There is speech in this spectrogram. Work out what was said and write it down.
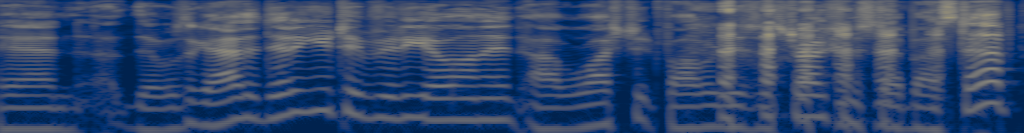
And there was a guy that did a YouTube video on it. I watched it, followed his instructions step by step,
